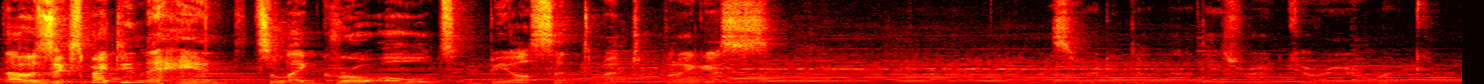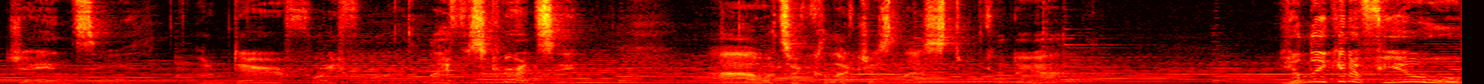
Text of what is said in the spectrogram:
I was expecting the hand to like grow old and be all sentimental, but I guess Life is currency. Uh, what's our collector's list? We kinda got... You only get a few...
